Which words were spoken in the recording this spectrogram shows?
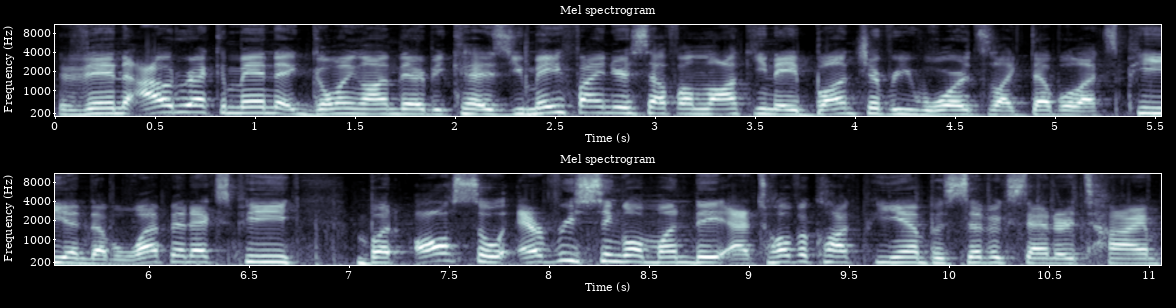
then I would recommend going on there because you may find yourself unlocking a bunch of rewards like double XP and double weapon XP, but also every single Monday at 12 o'clock p.m. Pacific Standard Time,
